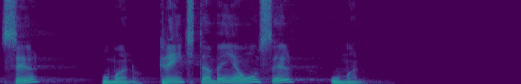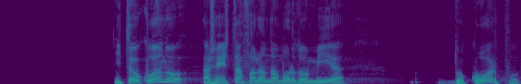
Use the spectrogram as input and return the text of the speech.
ser humano. Crente também é um ser humano. Então, quando a gente está falando da mordomia do corpo,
